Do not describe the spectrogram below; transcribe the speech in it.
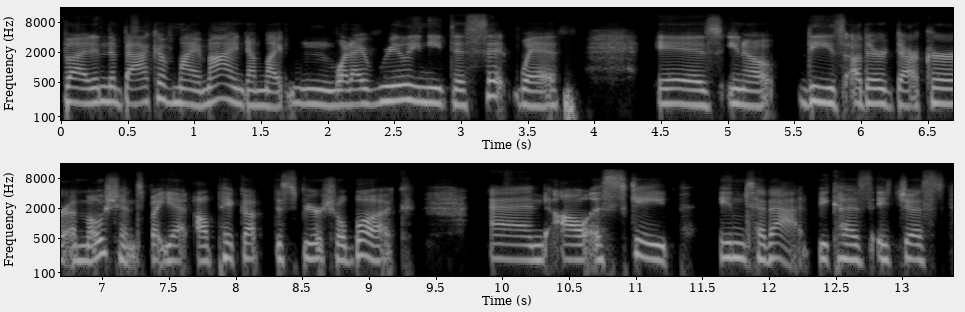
but in the back of my mind i'm like mm, what i really need to sit with is you know these other darker emotions but yet i'll pick up the spiritual book and i'll escape into that because it just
